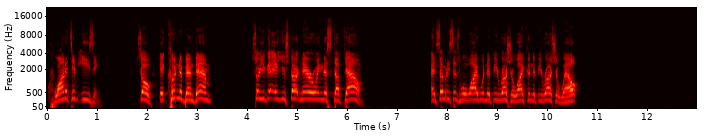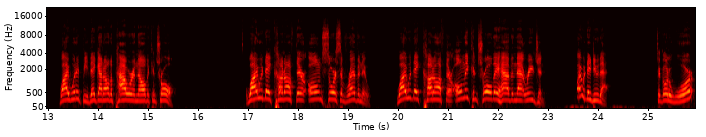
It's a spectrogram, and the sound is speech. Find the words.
quantitative easing. So it couldn't have been them. So you, you start narrowing this stuff down. And somebody says, well, why wouldn't it be Russia? Why couldn't it be Russia? Well, why would it be? They got all the power and all the control. Why would they cut off their own source of revenue? Why would they cut off their only control they have in that region? Why would they do that? To go to war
